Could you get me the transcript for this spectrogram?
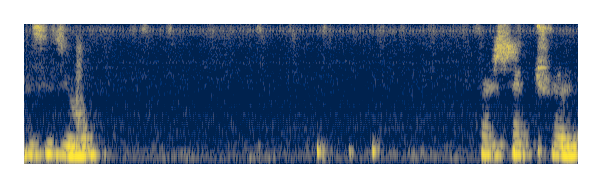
This is your perceptual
